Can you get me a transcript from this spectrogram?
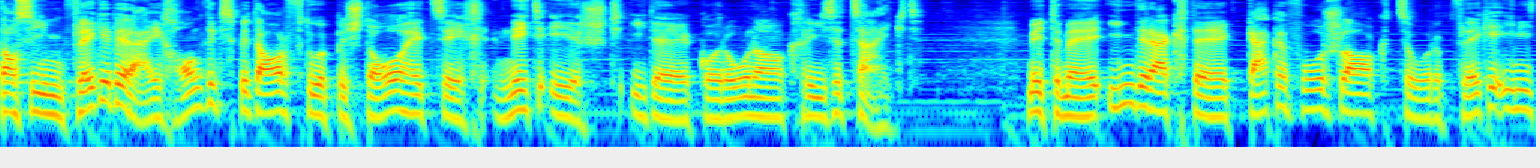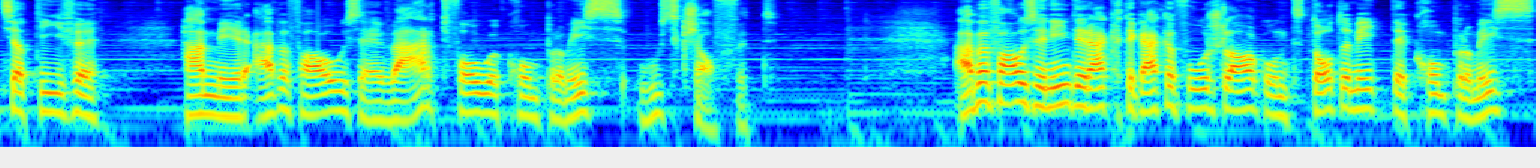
Dass im Pflegebereich Handlungsbedarf besteht, hat sich nicht erst in der Corona-Krise gezeigt. Mit einem indirekten Gegenvorschlag zur Pflegeinitiative haben wir ebenfalls einen wertvollen Kompromiss ausgeschafft. Ebenfalls einen indirekten Gegenvorschlag und damit den Kompromiss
